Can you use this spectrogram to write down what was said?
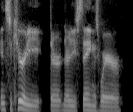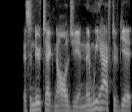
insecurity there there are these things where it's a new technology and then we have to get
